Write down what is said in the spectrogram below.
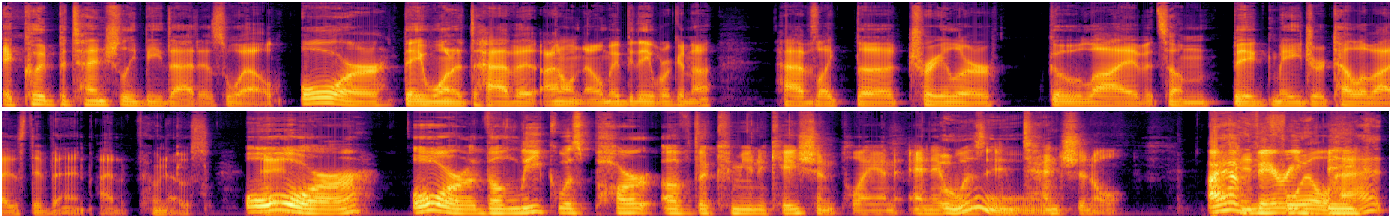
it could potentially be that as well. Or they wanted to have it, I don't know, maybe they were going to have like the trailer go live at some big major televised event. I don't, who knows. or or the leak was part of the communication plan and it was intentional i have very big hat?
